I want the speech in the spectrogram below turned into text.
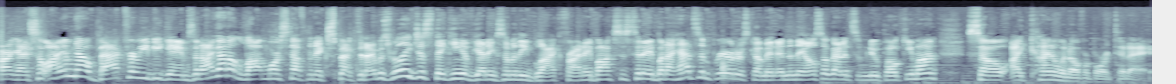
Alright guys, so I am now back from EB Games, and I got a lot more stuff than expected. I was really just thinking of getting some of the Black Friday boxes today, but I had some pre-orders come in, and then they also got in some new Pokemon, so I kind of went overboard today.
